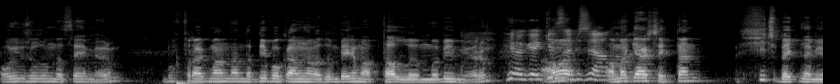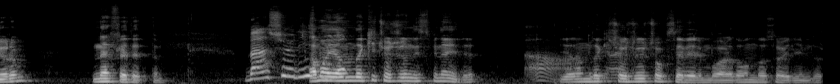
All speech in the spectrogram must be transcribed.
oyunculuğunu da sevmiyorum. Bu fragmandan da bir bok anlamadım. Benim aptallığım mı bilmiyorum. yok yok kimse ama, bir şey ama anlamadı. gerçekten hiç beklemiyorum. Nefret ettim. Ben şöyle Ama bunu- yanındaki çocuğun ismi neydi? Aa, Yanındaki bilmiyorum. çocuğu çok severim bu arada. Onu da söyleyeyim dur.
